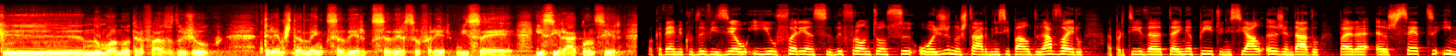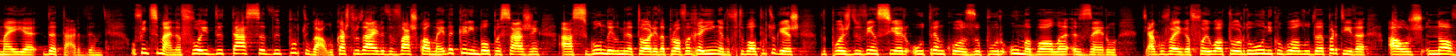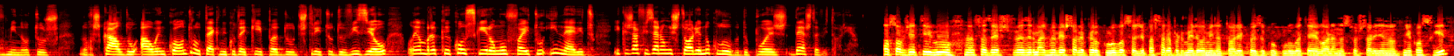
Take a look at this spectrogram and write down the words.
que numa ou noutra fase do jogo teremos também que saber, que saber sofrer, isso, é, isso irá acontecer. O Académico de Viseu e o Farense defrontam-se hoje no Estádio Municipal de Aveiro. A partida tem apito inicial agendado para as sete e meia da tarde. O fim de semana foi de Taça de Portugal. O Castro Daire de Vasco Almeida carimbou passagem à segunda eliminatória da prova rainha do futebol português, depois de vencer o Trancoso por uma bola a zero. Tiago Veiga foi o autor do único golo da partida aos nove minutos. No rescaldo ao encontro, o técnico da equipa do distrito de Viseu lembra que conseguiram um feito inédito e que já fizeram história no clube depois desta vitória. Nosso objetivo é fazer, fazer mais uma vez história pelo clube, ou seja, passar a primeira eliminatória, coisa que o clube até agora na sua história ainda não tinha conseguido.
